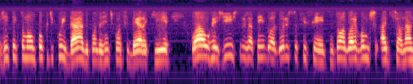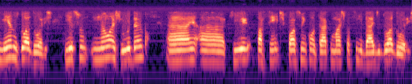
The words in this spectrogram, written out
a gente tem que tomar um pouco de cuidado quando a gente considera que o registro já tem doadores suficientes, então agora vamos adicionar menos doadores. Isso não ajuda a, a que pacientes possam encontrar com mais facilidade doadores.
